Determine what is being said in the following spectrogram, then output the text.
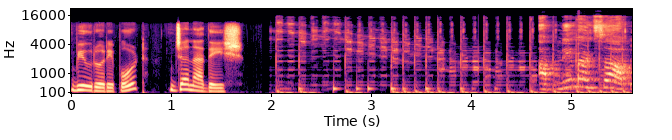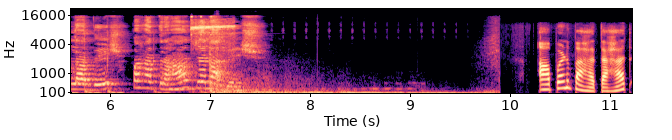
ब्युरो रिपोर्ट जनादेश. आपली माणसं आपला देश पाहत रहा जनादेश. आपण पाहत आहात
